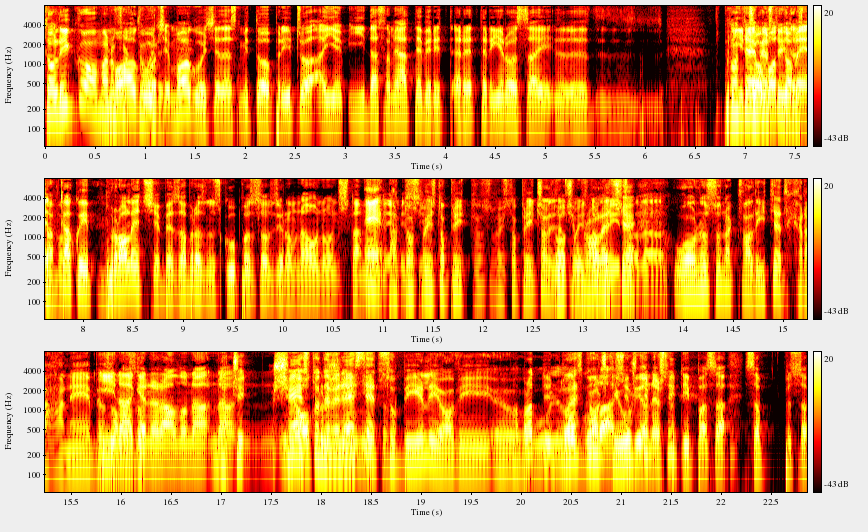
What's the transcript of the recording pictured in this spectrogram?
toliko o manufakturi. Moguće, moguće da si mi to pričao, a je, i da sam ja tebi reterirao sa pričom o tome kako je proleće bezobrazno skupo s obzirom na ono šta nude. E, pa to smo isto, pri, to smo isto pričali. To znači, proleće pričali, da. u odnosu na kvalitet hrane. I na generalno na, na, znači, 690 su bili ovi uh, brate, leskovački uštipci. bio nešto tipa sa, sa, sa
